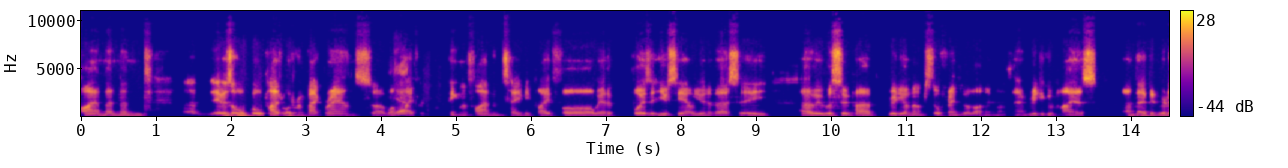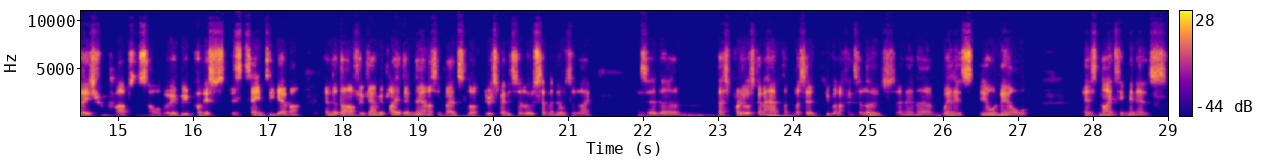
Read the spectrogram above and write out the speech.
firemen and uh, it was all all players from all different backgrounds. Uh, one yeah. played for the England fireman team. He played for. We had boys at UCL University uh, who were superb. Really, I mean, I'm still friends with a lot of them. They're really good players um, that have been released from clubs and so on. But we, we, put this this team together. And the Dartford game, we played them there, and I said, lads, look, you're expected to lose 7 0 today. He said, um, that's probably what's going to happen. But I said, you've got nothing to lose. And then uh, when it's nil nil, it's 90 minutes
